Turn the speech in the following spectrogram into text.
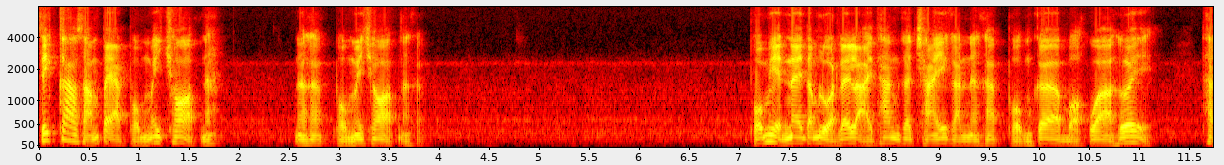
ซิกเก้าสามแปดผมไม่ชอบนะนะครับ ผมไม่ชอบนะครับ ผมเห็นในตำรวจหลาย ๆ ท่านก็ใช้กันนะครับ ผมก็บอกว่าเฮ้ย ถ้า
